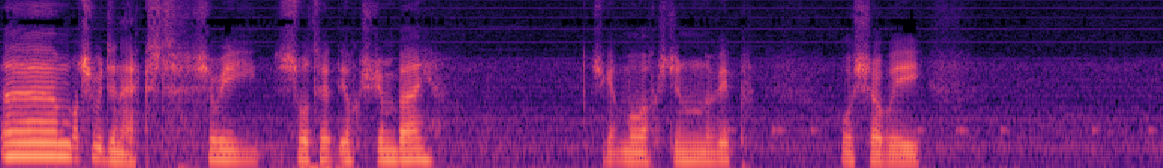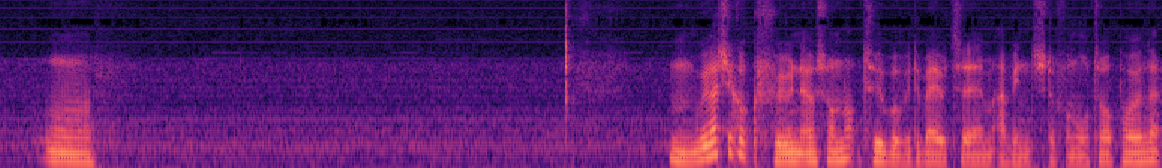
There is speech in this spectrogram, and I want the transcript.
Um, what should we do next? Shall we sort out the oxygen bay? Should we get more oxygen on the VIP? Or shall we... Uh, hmm, we've actually got crew now, so I'm not too worried about um, having stuff on autopilot.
